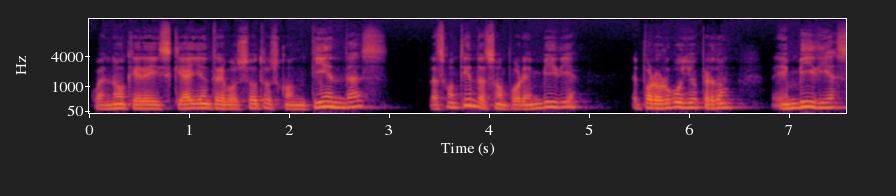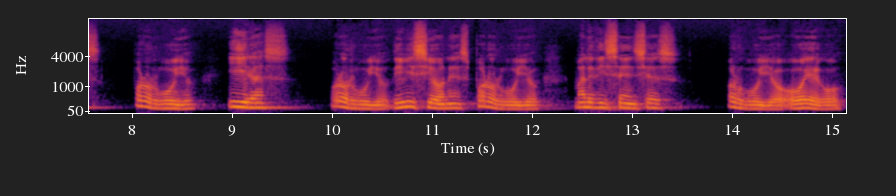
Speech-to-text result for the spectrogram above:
cual no queréis, que haya entre vosotros contiendas. Las contiendas son por envidia, eh, por orgullo, perdón, envidias, por orgullo iras por orgullo, divisiones por orgullo, maledicencias, orgullo o ego,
